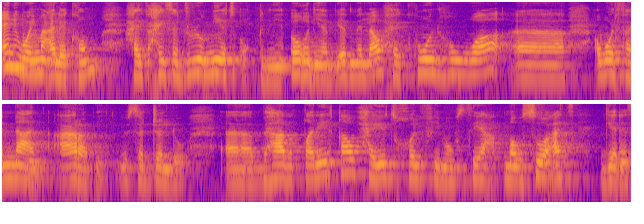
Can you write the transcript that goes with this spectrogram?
anyway ما عليكم حيسجلوا 100 اغنيه أغنية بإذن الله وحيكون هو آه، أول فنان عربي يسجل له آه، بهذه الطريقة وحيدخل في موسوعه موسوعة جينيس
